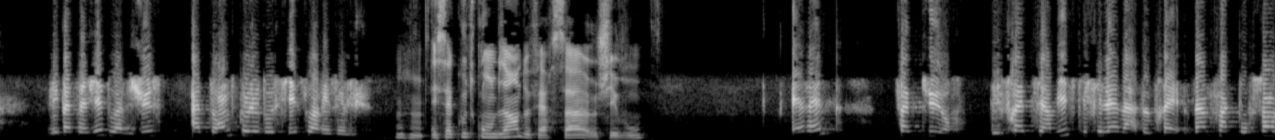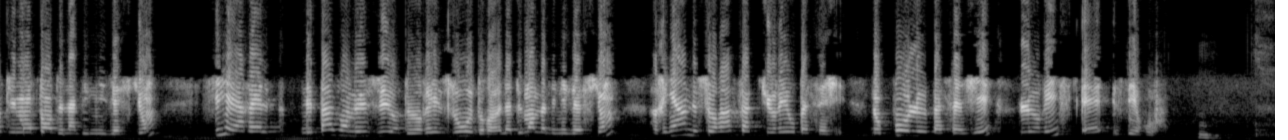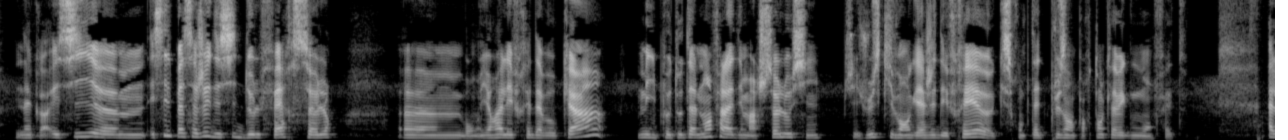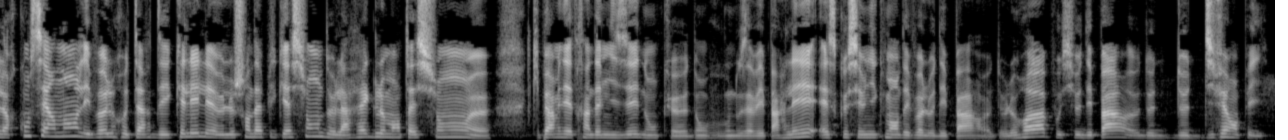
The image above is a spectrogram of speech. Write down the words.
les passagers doivent juste attendre que le dossier soit résolu. Mhm. Et ça coûte combien de faire ça euh, chez vous? RL facture des frais de service qui s'élèvent à à peu près 25% du montant de l'indemnisation. Si RL n'est pas en mesure de résoudre la demande d'indemnisation, rien ne sera facturé au passager. Donc pour le passager, le risque est zéro. Mhm. D'accord. Et si, euh, et si le passager décide de le faire seul euh, bon, il y aura les frais d'avocat, mais il peut totalement faire la démarche seul aussi. C'est juste qu'il va engager des frais euh, qui seront peut-être plus importants qu'avec vous, en fait. Alors, concernant les vols retardés, quel est le, champ d'application de la réglementation euh, qui permet d'être indemnisé, donc, dont vous nous avez parlé? Est-ce que c'est uniquement des vols au départ de l'Europe, aussi au départ de, de différents pays?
